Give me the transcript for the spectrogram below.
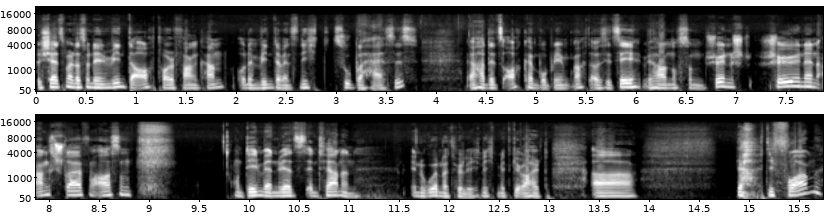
Ich schätze mal, dass man den im Winter auch toll fahren kann. Oder im Winter, wenn es nicht super heiß ist. Er hat jetzt auch kein Problem gemacht. Aber Sie sehen, wir haben noch so einen schönen, schönen Angststreifen außen. Und den werden wir jetzt entfernen. In Ruhe natürlich, nicht mit Gewalt. Äh, Ja, die Form,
